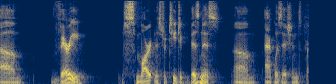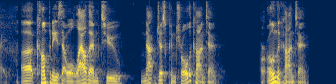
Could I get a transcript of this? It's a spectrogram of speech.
um, very smart and strategic business um, acquisitions, Right. uh, companies that will allow them to not just control the content or own the content,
